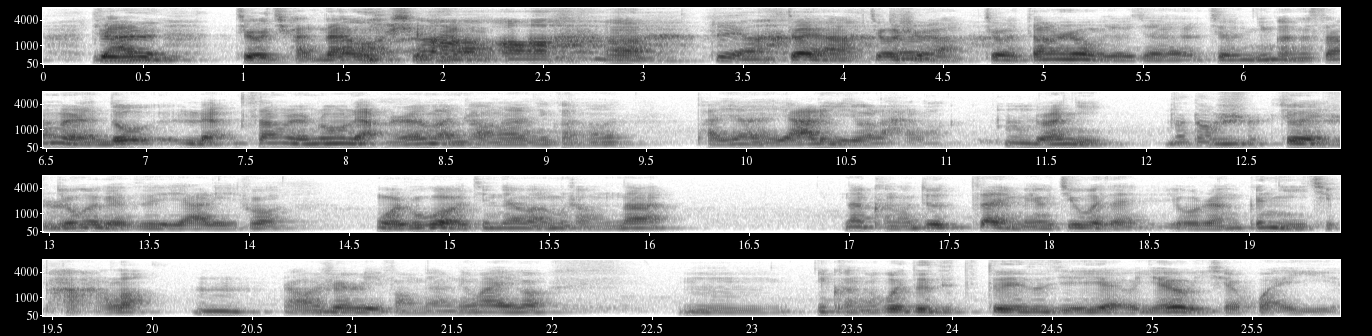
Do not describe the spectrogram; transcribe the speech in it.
就是压力就全在我身啊上了啊，啊！这样，对啊，就是啊，就是当时我就觉得，就你可能三个人都两三个人中两个人完成了，你可能排线的压力就来了，嗯比如说你那倒是嗯，对你就会给自己压力，说我如果今天完不成，那那可能就再也没有机会再有人跟你一起爬了。嗯然后这是一方面，另外一个，嗯，你可能会对自对自己也也有一些怀疑，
